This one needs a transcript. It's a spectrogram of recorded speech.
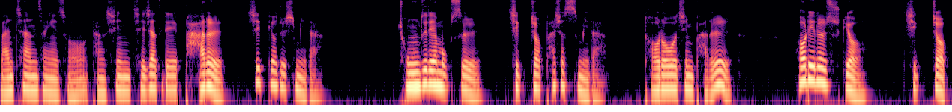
만찬상에서 당신 제자들의 발을 씻겨 주십니다. 종들의 몫을 직접 하셨습니다. 더러워진 발을 허리를 숙여 직접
